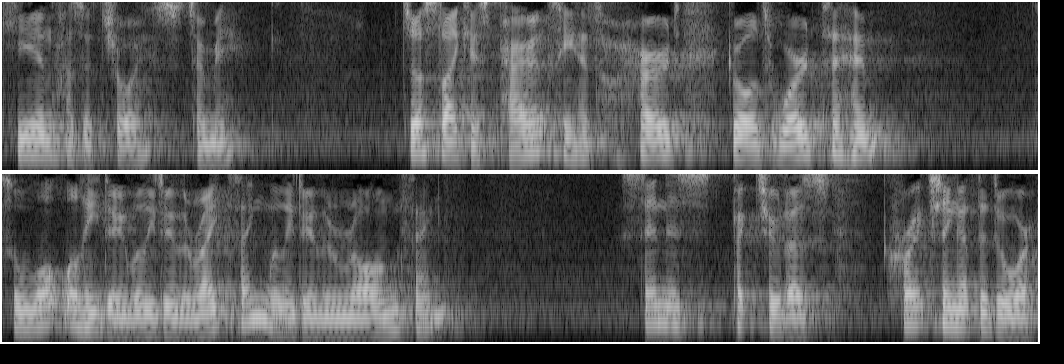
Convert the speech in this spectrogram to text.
Cain has a choice to make. Just like his parents, he has heard God's word to him. So, what will he do? Will he do the right thing? Will he do the wrong thing? Sin is pictured as crouching at the door,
